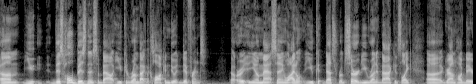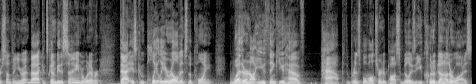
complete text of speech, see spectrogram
um, you this whole business about you could run back the clock and do it different, or you know, Matt saying, well, I don't. You could, that's absurd. You run it back, it's like uh, Groundhog Day or something. You run it back, it's going to be the same or whatever. That is completely irrelevant to the point. Whether or not you think you have PAP, the principle of alternative possibilities, that you could have done otherwise.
